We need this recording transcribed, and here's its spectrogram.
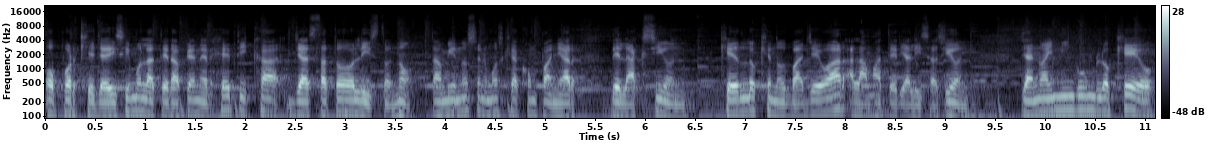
o porque ya hicimos la terapia energética, ya está todo listo. No, también nos tenemos que acompañar de la acción, que es lo que nos va a llevar a la materialización. Ya no hay ningún bloqueo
